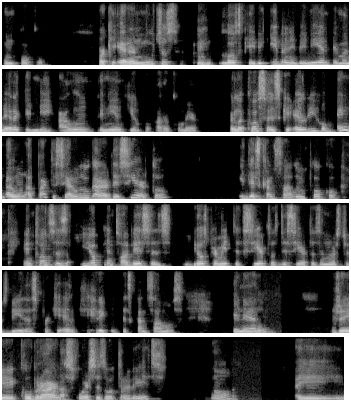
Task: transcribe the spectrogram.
un poco, porque eran muchos los que iban y venían de manera que ni aún tenían tiempo para comer. Pero la cosa es que él dijo, venga un, aparte a un lugar desierto y descansad un poco. Entonces, yo pienso a veces Dios permite ciertos desiertos en nuestras vidas porque Él quiere que descansamos en Él recobrar las fuerzas otra vez, ¿no? Y,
